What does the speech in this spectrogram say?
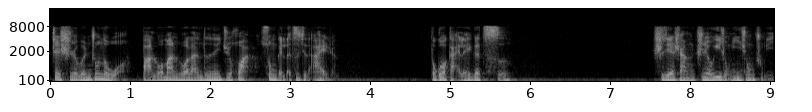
这时文中的我把罗曼·罗兰的那句话送给了自己的爱人，不过改了一个词：世界上只有一种英雄主义，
